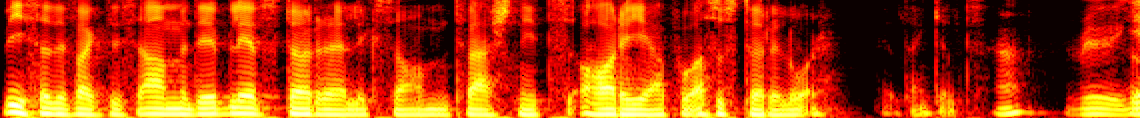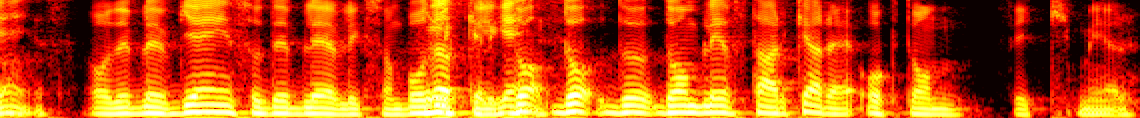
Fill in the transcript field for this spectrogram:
visade faktiskt att ja, det blev större liksom, tvärsnittsarea, på, alltså större lår helt enkelt. Ja, det blev gains. Och det blev gains och det blev liksom både att de, de, de blev starkare och de fick mer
